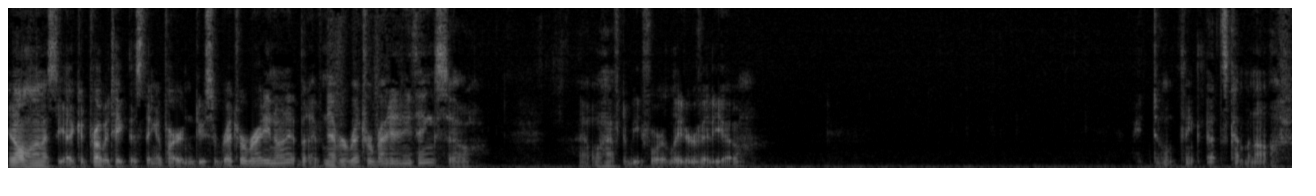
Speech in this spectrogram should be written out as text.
In all honesty, I could probably take this thing apart and do some retro brighting on it, but I've never retro anything, so that will have to be for a later video. Don't think that's coming off.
